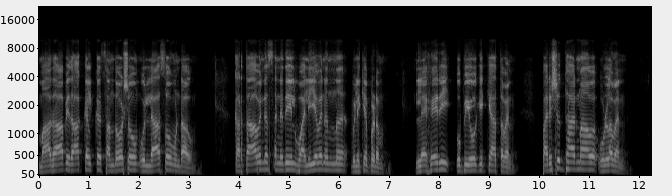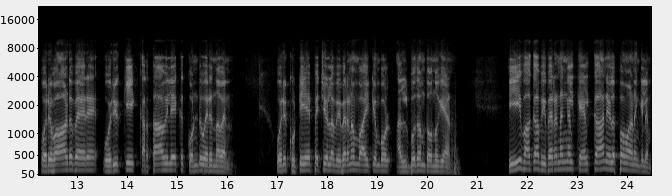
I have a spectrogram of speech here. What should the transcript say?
മാതാപിതാക്കൾക്ക് സന്തോഷവും ഉല്ലാസവും ഉണ്ടാവും കർത്താവിന്റെ സന്നിധിയിൽ വലിയവനെന്ന് വിളിക്കപ്പെടും. ലഹരി ഉപയോഗിക്കാത്തവൻ പരിശുദ്ധാത്മാവ് ഉള്ളവൻ ഒരുപാട് പേരെ ഒരുക്കി കർത്താവിലേക്ക് കൊണ്ടുവരുന്നവൻ. ഒരു കുട്ടിയെപ്പറ്റിയുള്ള വിവരണം വായിക്കുമ്പോൾ അത്ഭുതം തോന്നുകയാണ്. ഈ വക വിവരണങ്ങൾ കേൾക്കാൻ എളുപ്പമാണെങ്കിലും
